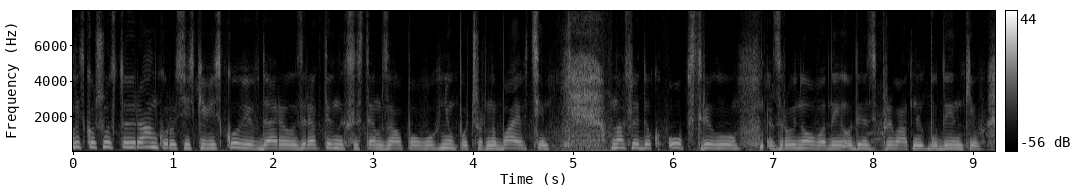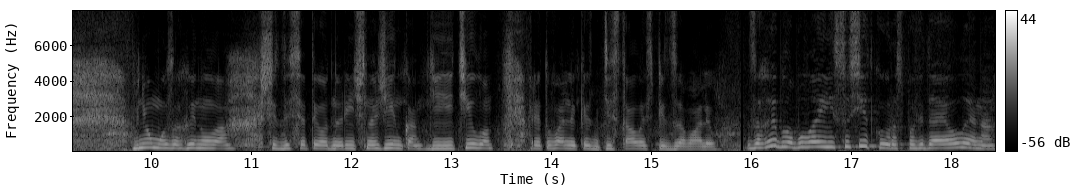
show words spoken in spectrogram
Близько шостої ранку російські військові вдарили з реактивних систем залпового вогню по Чорнобаївці. Внаслідок обстрілу зруйнований один з приватних будинків. В ньому загинула 61-річна жінка. Її тіло рятувальники дістали з-під завалів. Загибла була її сусідкою, розповідає Олена.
